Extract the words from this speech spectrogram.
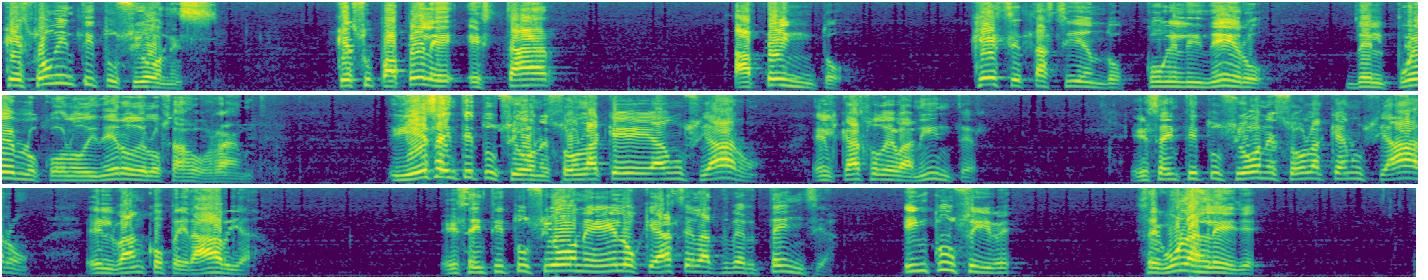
que son instituciones que su papel es estar atento qué se está haciendo con el dinero del pueblo, con los dinero de los ahorrantes. Y esas instituciones son las que anunciaron el caso de Baninter. Esas instituciones son las que anunciaron el Banco Peravia. Esas instituciones es lo que hace la advertencia. Inclusive, según las leyes,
